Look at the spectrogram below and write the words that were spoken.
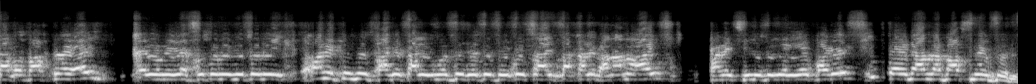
কাপড় বাঁচতে হয় এবং এটা সুতলি মুতলি অনেক কিছু থাকে চালুর মধ্যে যেতে দেখে চাল সকালে বানানো হয় অনেক ছিল ইয়ে থাকে, তাই এটা আমরা বাঁচনাই করি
